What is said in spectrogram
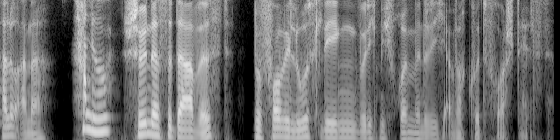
Hallo Anna. Hallo. Schön, dass du da bist. Bevor wir loslegen, würde ich mich freuen, wenn du dich einfach kurz vorstellst.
